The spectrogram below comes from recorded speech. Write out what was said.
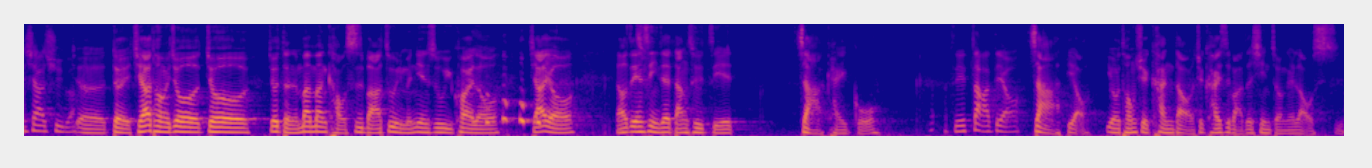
下去吧。呃，对，其他同学就就就等着慢慢考试吧，祝你们念书愉快喽，加油！然后这件事情在当初直接炸开锅，直接炸掉。炸掉。有同学看到就开始把这信转给老师，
